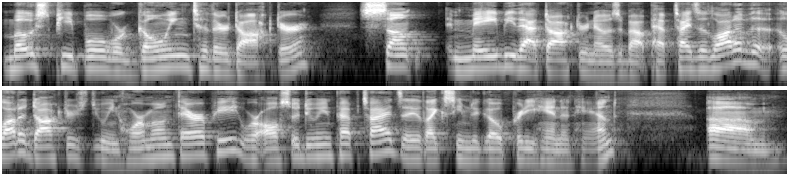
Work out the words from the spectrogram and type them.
most people were going to their doctor. Some maybe that doctor knows about peptides. A lot of the, a lot of doctors doing hormone therapy were also doing peptides. They like seem to go pretty hand in hand. Um,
